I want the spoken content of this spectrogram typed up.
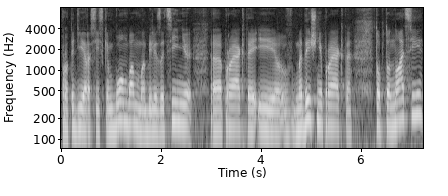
протидія російським бомбам, мобілізаційні е, проекти, і медичні проекти. Тобто нації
